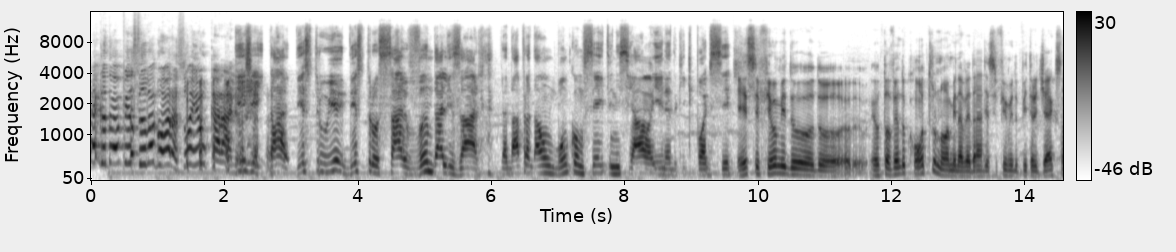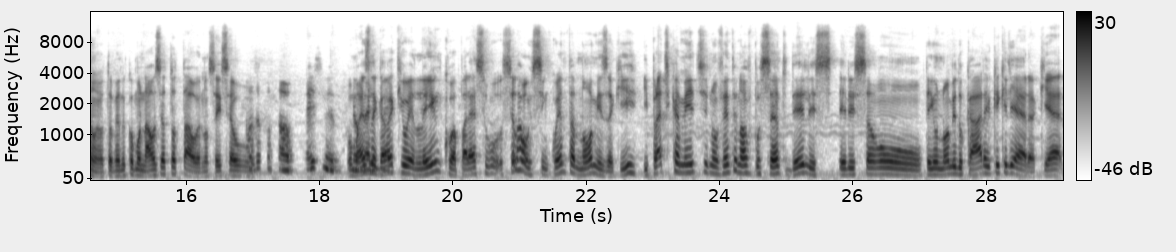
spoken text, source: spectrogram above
É que eu tava pensando agora, sou eu, caralho. Rejeitar, destruir, destroçar, vandalizar. Já dá pra dar um bom conceito inicial aí, né, do que, que pode ser. Esse filme do, do, Eu tô vendo com outro nome, na verdade, esse filme do Peter Jackson. Eu tô vendo como Náusea Total. Eu não sei se é o. Causa total. É isso mesmo. O É mais Velho legal é que o elenco aparece, um, sei lá, uns 50 nomes aqui e praticamente 99% deles, eles são tem o nome do cara e o que que ele era, que é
